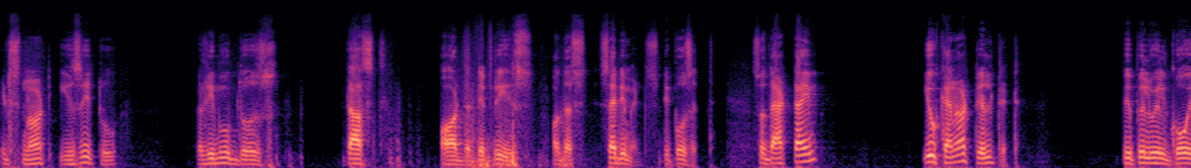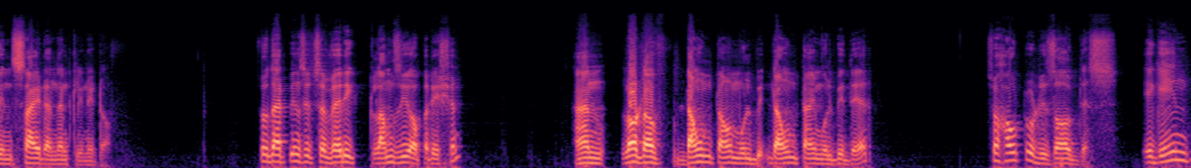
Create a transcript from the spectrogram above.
it is not easy to remove those dust or the debris or the sediments deposit. So, that time you cannot tilt it people will go inside and then clean it off. So, that means it is a very clumsy operation and lot of downtime will be downtime will be there. So, how to resolve this? Again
